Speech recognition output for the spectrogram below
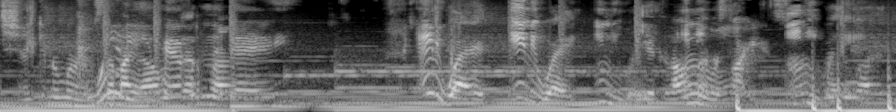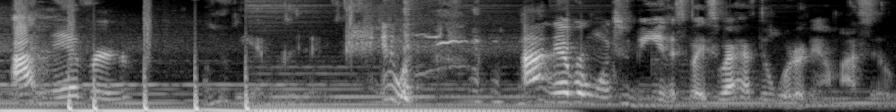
shaking them up. Somebody always have got a good problem. day? Anyway, anyway, anyway, Yeah, anyway, about to start anyway, I never. I never want to be in a space where I have to water down myself.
